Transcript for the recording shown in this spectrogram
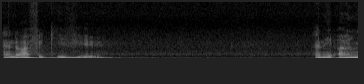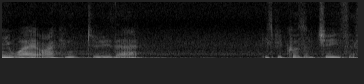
and I forgive you. And the only way I can do that is because of Jesus.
